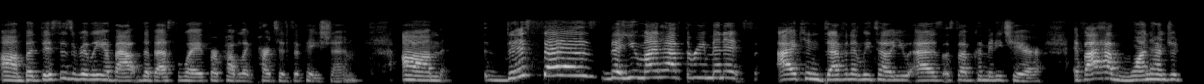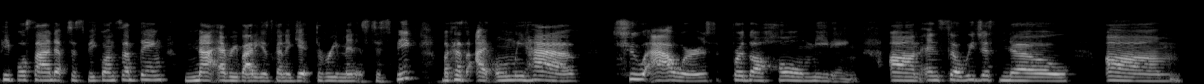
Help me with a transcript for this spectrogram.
Um, but this is really about the best way for public participation. Um, this says that you might have three minutes. I can definitely tell you as a subcommittee chair, if I have 100 people signed up to speak on something, not everybody is going to get three minutes to speak because I only have two hours for the whole meeting. Um, and so we just know, um,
